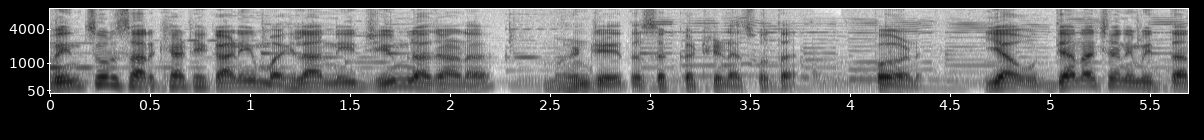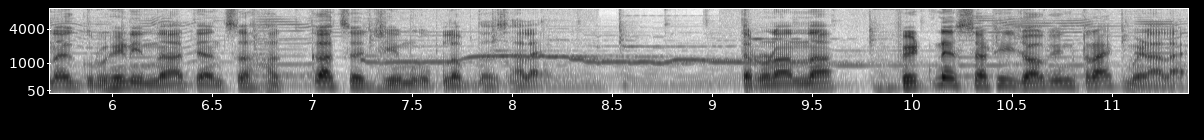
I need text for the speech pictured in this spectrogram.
विंचूर सारख्या ठिकाणी महिलांनी जिमला जाणं म्हणजे तसं कठीणच होतं. पण या उद्यानाच्या निमित्तानं गृहिणींना त्यांचं हक्काचं जिम उपलब्ध झालंय. तरुणांना फिटनेससाठी जॉगिंग ट्रॅक मिळालाय.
